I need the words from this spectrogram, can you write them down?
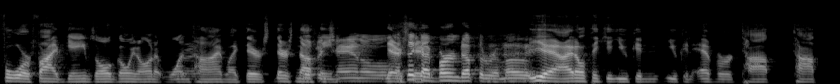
four or five games all going on at one Right. time like there's there's nothing channel. There's- I think I burned up the remote. yeah I don't think that you can you can ever top top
